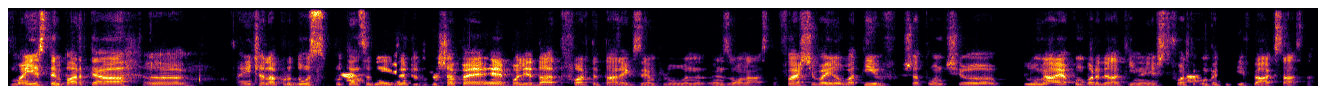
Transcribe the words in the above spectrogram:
Mai este în partea uh, aici la produs, putem să dăm exemplu tot așa pe Apple, e dat foarte tare exemplu în, în zona asta. Faci ceva inovativ și atunci uh, lumea aia cumpără de la tine, ești foarte competitiv pe axa asta.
